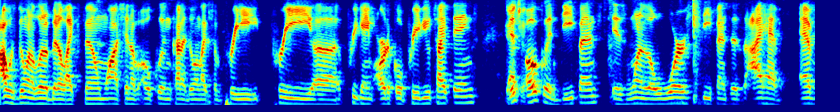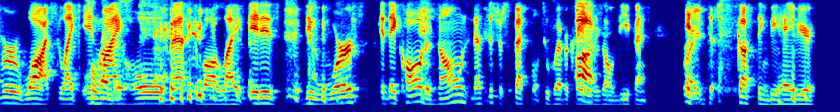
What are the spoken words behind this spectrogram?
I was doing a little bit of like film watching of Oakland, kind of doing like some pre pre uh, pregame article preview type things. Gotcha. This Oakland defense is one of the worst defenses I have ever watched, like in Horrendous. my whole basketball life. It is the worst. If they call it a zone, that's disrespectful to whoever created uh, his own defense. Right. It's disgusting behavior.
